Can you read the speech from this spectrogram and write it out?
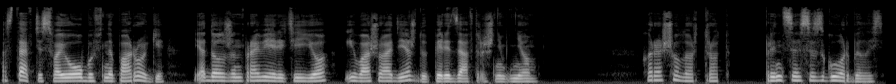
Оставьте свою обувь на пороге. Я должен проверить ее и вашу одежду перед завтрашним днем». «Хорошо, лорд Трот». Принцесса сгорбилась.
